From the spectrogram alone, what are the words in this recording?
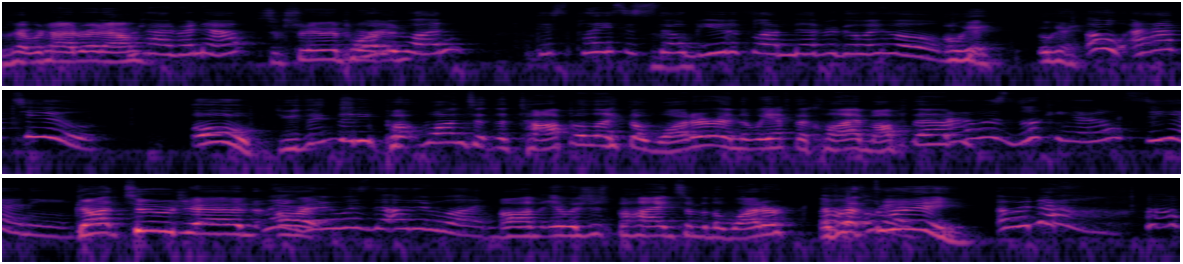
Okay, we're tied right now. We're tied right now. It's extremely One important. one. This place is so beautiful. I'm never going home. Okay, okay. Oh, I have two. Oh, do you think that he put ones at the top of like the water and then we have to climb up them? I was looking. I don't see any. Got two, Jen. Wait, All right. where was the other one? Um, it was just behind some of the water. I've Oh, got okay. three. Oh no.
